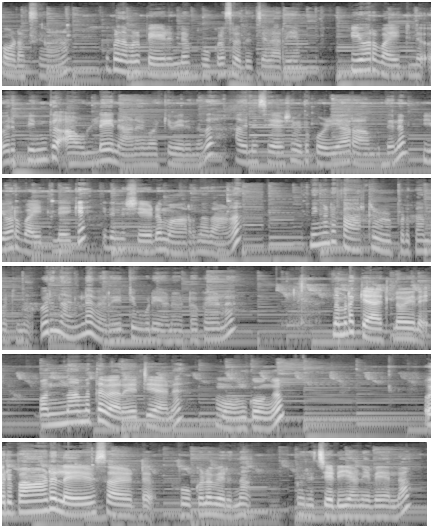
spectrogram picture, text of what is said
കോഡക്സുകളാണ് ഇപ്പോൾ നമ്മൾ പേളിന്റെ പൂക്കൾ ശ്രദ്ധിച്ചാൽ അറിയാം. പ്യുവർ വൈറ്റിൽ ഒരു പിങ്ക് ഔട്ട്ലൈൻ ആണ് ഇവയ്ക്ക് വരുന്നത് അതിനുശേഷം ഇത് കൊഴിയാറാകുമ്പോഴത്തേനും പ്യുവർ വൈറ്റിലേക്ക് ഇതിന്റെ ഷെയ്ഡ് മാറുന്നതാണ്. നിങ്ങളുടെ കാർട്ടിൽ ഉൾപ്പെടുത്താൻ പറ്റുന്ന ഒരു നല്ല വെറൈറ്റി കൂടിയാണ് കേട്ടോ പേൾ. നമ്മുടെ കാറ്റ്ലോയിലെ ഒന്നാമത്തെ വെറൈറ്റിയാണ് മോങ്കോങ്. ഒരുപാട് ലെയേഴ്സായിട്ട് പൂക്കൾ വരുന്ന ഒരു ചെടിയാണ് ഇവയെല്ലാം.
